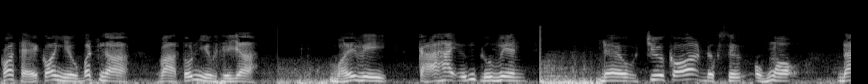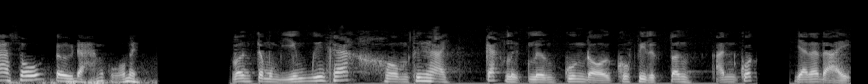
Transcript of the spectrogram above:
có thể có nhiều bất ngờ và tốn nhiều thời giờ bởi vì cả hai ứng cử viên đều chưa có được sự ủng hộ đa số từ đảng của mình. Vâng, trong một diễn biến khác, hôm thứ Hai, các lực lượng quân đội của Phi Lực Tân, Anh Quốc, Gia Nã Đại,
